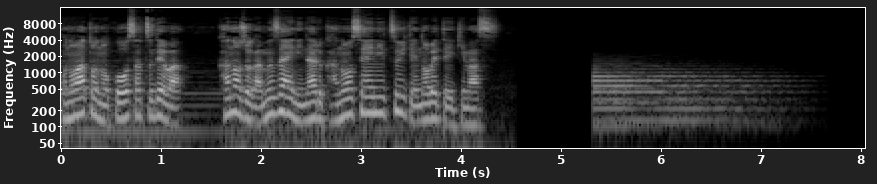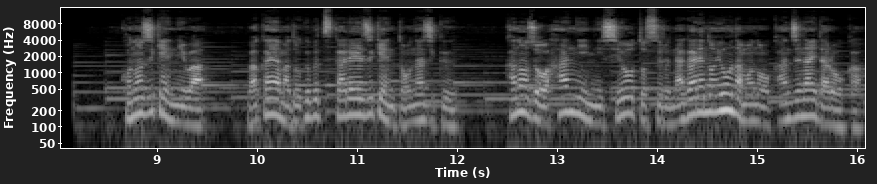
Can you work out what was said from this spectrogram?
この後の考察では、彼女が無罪になる可能性について述べていきます。この事件には、和歌山毒物カレー事件と同じく、彼女を犯人にしようとする流れのようなものを感じないだろうか。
